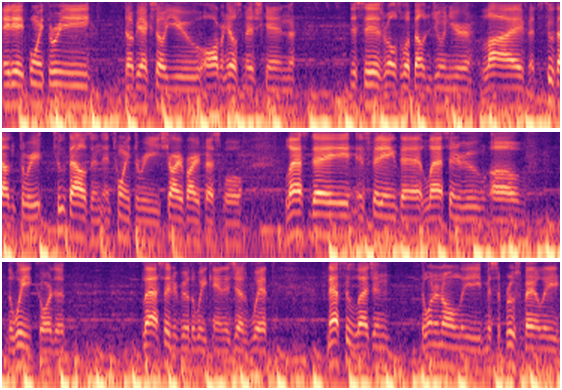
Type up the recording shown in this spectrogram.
88.3 WXOU, Auburn Hills, Michigan. This is Roosevelt Belton Jr. live at the 2003, 2023 Charivari Festival. Last day is fitting that last interview of the week, or the last interview of the weekend, is just with an absolute legend, the one and only Mr. Bruce Bailey.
